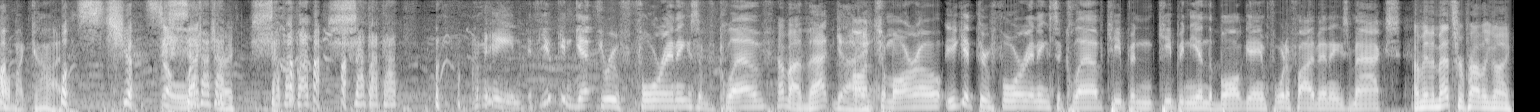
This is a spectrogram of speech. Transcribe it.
oh my god. was just electric. I mean, if you can get through four innings of Clev How about that guy? on tomorrow, you get through four innings of Clev, keeping keeping you in the ball game, four to five innings max. I mean, the Mets were probably going.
